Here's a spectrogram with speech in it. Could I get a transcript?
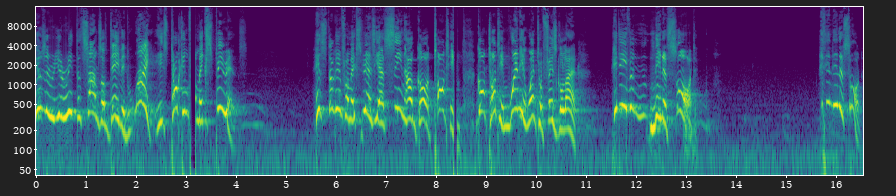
A, you read the Psalms of David. Why? He's talking from experience. He's talking from experience. He has seen how God taught him. God taught him when he went to face Goliath. He didn't even need a sword. He didn't need a sword.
